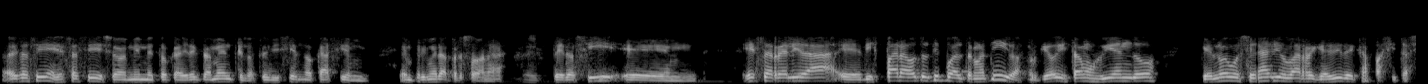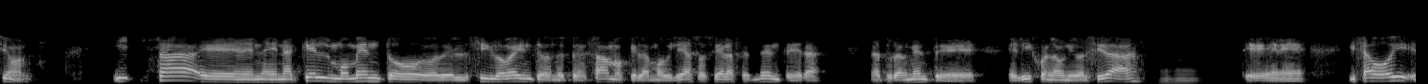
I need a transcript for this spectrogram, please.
es así, es así. Yo a mí me toca directamente, lo estoy diciendo casi en, en primera persona. Pero sí, eh, esa realidad eh, dispara otro tipo de alternativas, porque hoy estamos viendo que el nuevo escenario va a requerir de capacitación. Y quizá en, en, aquel momento del siglo XX donde pensábamos que la movilidad social ascendente era naturalmente el hijo en la universidad, eh, quizá hoy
